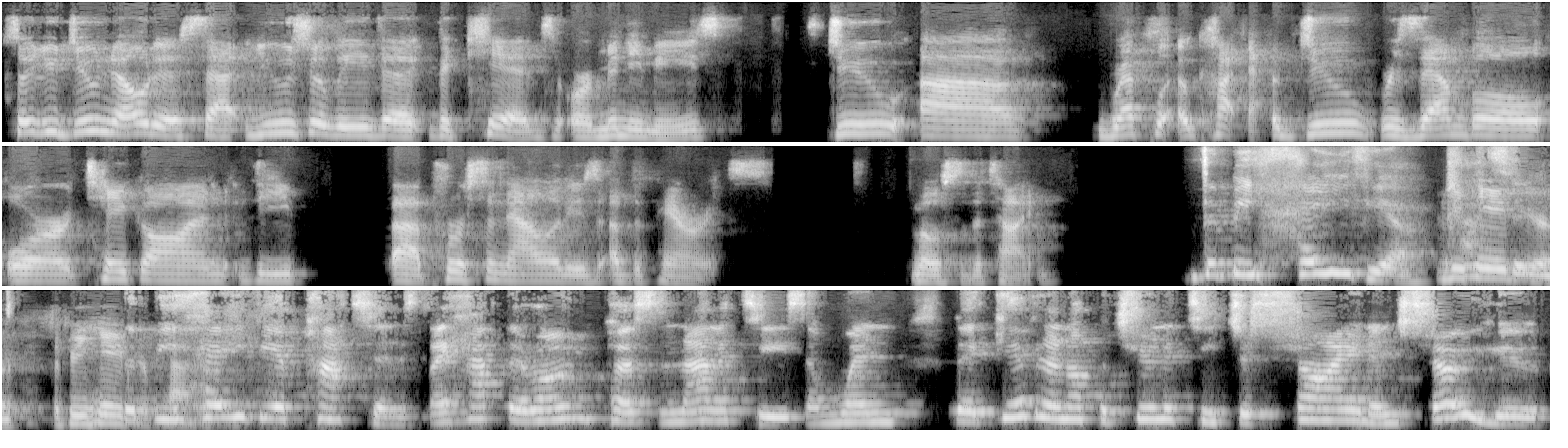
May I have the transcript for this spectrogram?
So you do notice that usually the, the kids or mini me's do uh, repl- do resemble or take on the uh, personalities of the parents most of the time. The behavior, behavior, patterns, the behavior, the behavior patterns. patterns. They have their own personalities, and when they're given an opportunity to shine and show you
